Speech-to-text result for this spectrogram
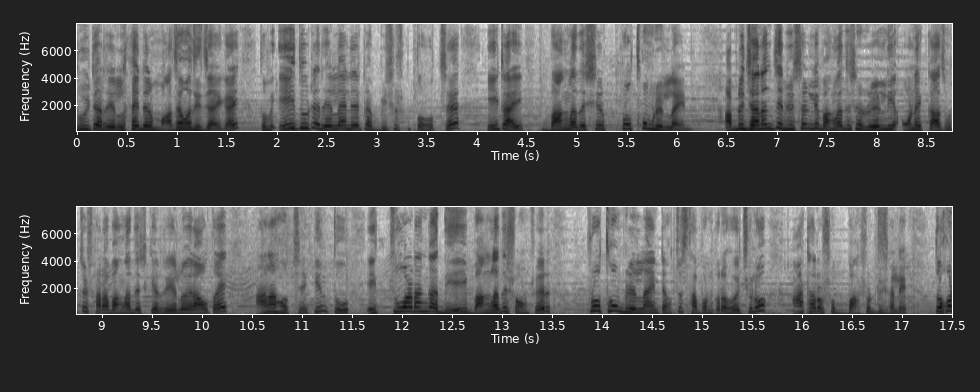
দুইটা রেল লাইনের মাঝামাঝি জায়গায়। তবে এই দুইটা রেল লাইনের একটা বিশেষত্ব হচ্ছে, এটাই বাংলাদেশের প্রথম রেল লাইন। আপনি জানেন যে রিসেন্টলি বাংলাদেশের রেল নিয়ে অনেক কাজ হচ্ছে, সারা বাংলাদেশকে রেলওয়ের আওতায় আনা হচ্ছে। কিন্তু এই চুয়াডাঙ্গা দিয়েই বাংলাদেশ অংশের প্রথম রেল লাইনটা হচ্ছে স্থাপন করা হয়েছিল আঠারোশো বাষট্টি সালে। তখন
